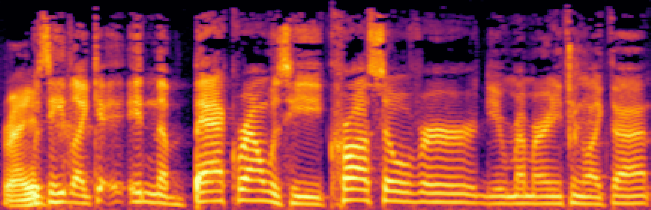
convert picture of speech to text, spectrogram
Right? Was he like in the background? Was he crossover? Do you remember anything like that?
